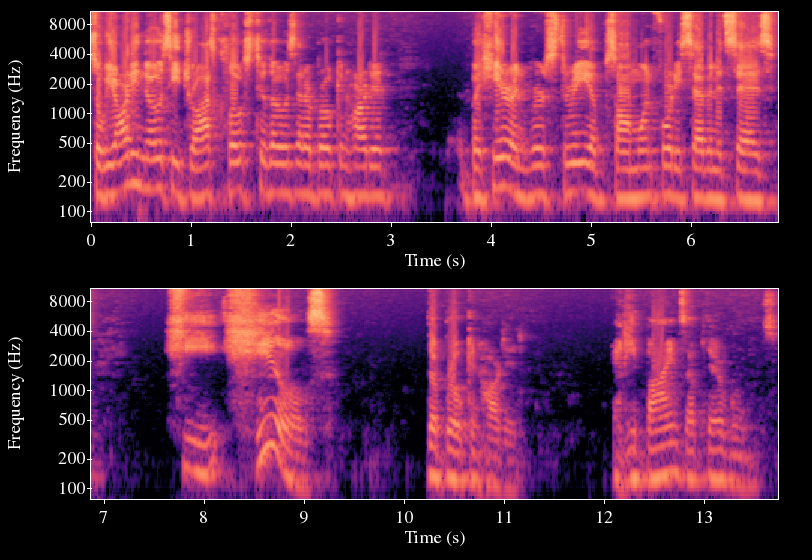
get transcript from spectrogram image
So we already knows he draws close to those that are brokenhearted. But here in verse 3 of Psalm 147, it says, He heals the brokenhearted and he binds up their wounds.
